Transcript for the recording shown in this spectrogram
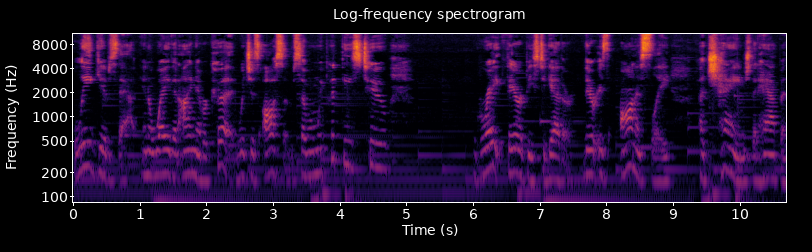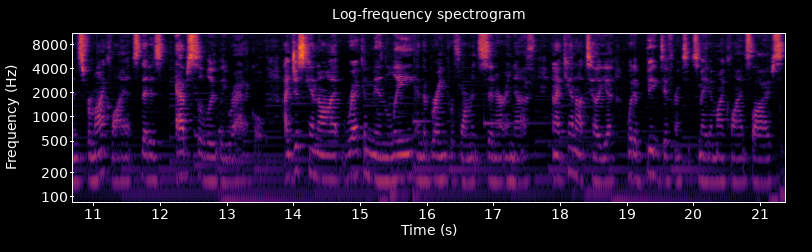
Lee gives that in a way that I never could, which is awesome. So when we put these two great therapies together, there is honestly a change that happens for my clients that is absolutely radical. I just cannot recommend Lee and the Brain Performance Center enough, and I cannot tell you what a big difference it's made in my clients' lives.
